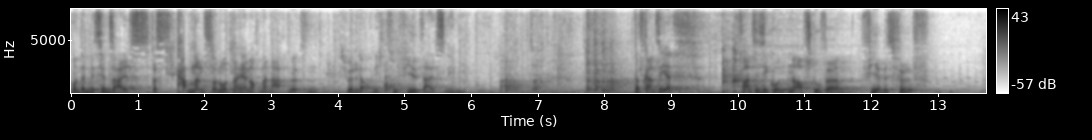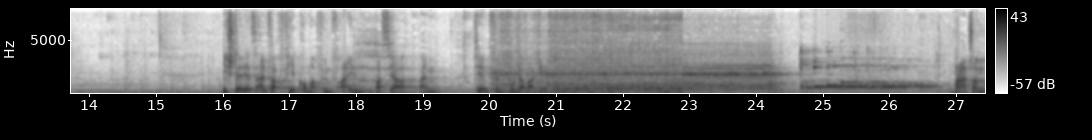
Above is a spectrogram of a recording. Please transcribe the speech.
und ein bisschen Salz. Das kann man zur Not nachher nochmal nachwürzen. Ich würde da auch nicht zu viel Salz nehmen. Das Ganze jetzt 20 Sekunden auf Stufe 4 bis 5. Ich stelle jetzt einfach 4,5 ein, was ja beim TM5 wunderbar geht. Man hat schon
